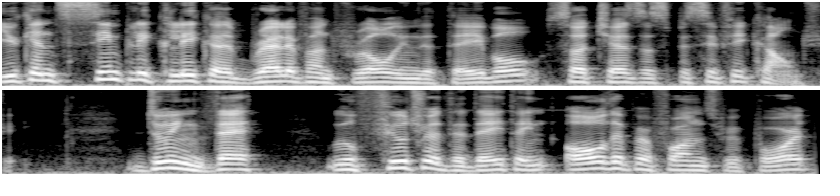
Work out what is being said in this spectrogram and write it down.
you can simply click a relevant role in the table, such as a specific country. Doing that will filter the data in all the performance report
